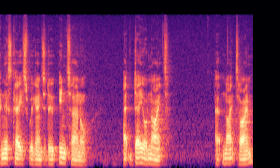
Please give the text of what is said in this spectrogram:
In this case we're going to do internal at day or night. At night time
